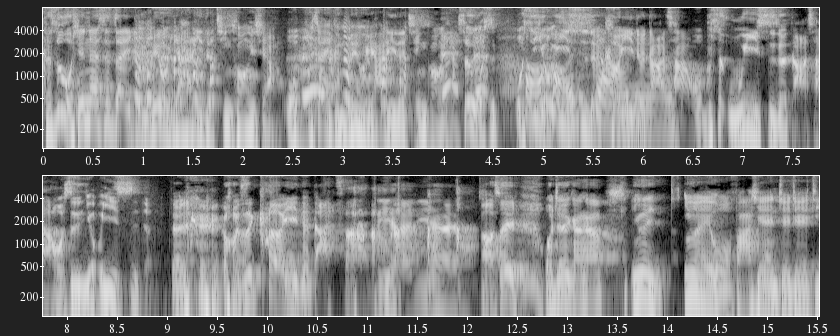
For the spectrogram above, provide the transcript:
可是我现在是在一个没有压力的情况下，我不在一个没有压力的情况下，所以我是我是有意识的刻意的打岔，我不是无意识的打岔，我是有意识的，对，我是刻意的打岔，厉害厉害 啊！所以我觉得刚刚，因为因为我发现 JJ 接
